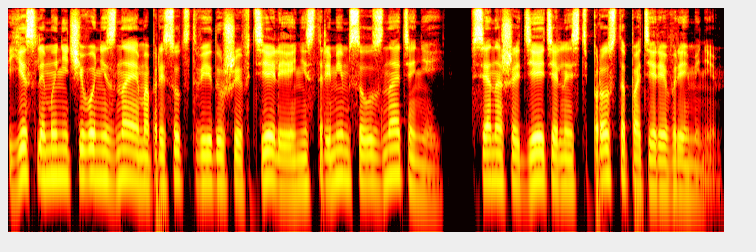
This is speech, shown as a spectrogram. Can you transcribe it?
Если мы ничего не знаем о присутствии души в теле и не стремимся узнать о ней, вся наша деятельность — просто потеря времени.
